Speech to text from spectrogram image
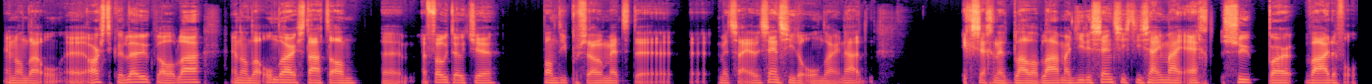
En dan daar uh, hartstikke leuk, bla bla bla. En dan daaronder staat dan een fotootje van die persoon met, de, met zijn recensie eronder. Nou, ik zeg net bla bla bla, maar die recensies die zijn mij echt super waardevol.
